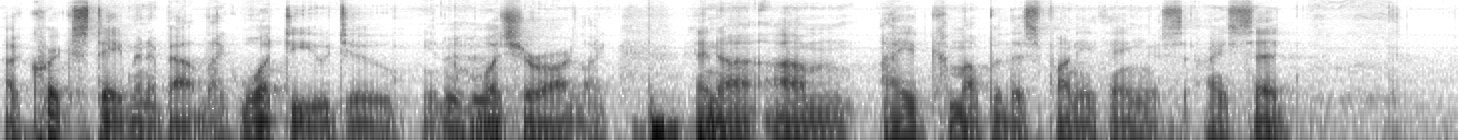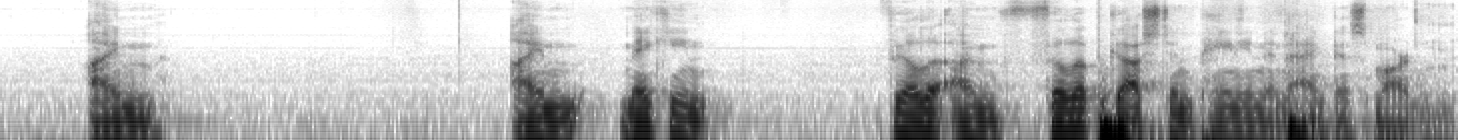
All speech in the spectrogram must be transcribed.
a quick statement about like what do you do? You know, Mhm. what's your art like? And uh, um, I had come up with this funny thing. I said, I'm I'm making. Phil, I'm Philip Guston painting an Agnes Martin.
